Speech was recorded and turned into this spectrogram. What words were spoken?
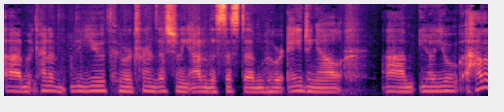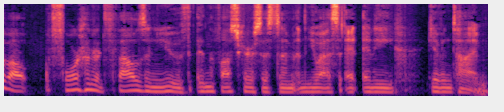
um, kind of the youth who are transitioning out of the system, who are aging out, um, you know, you have about 400,000 youth in the foster care system in the US at any given time.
